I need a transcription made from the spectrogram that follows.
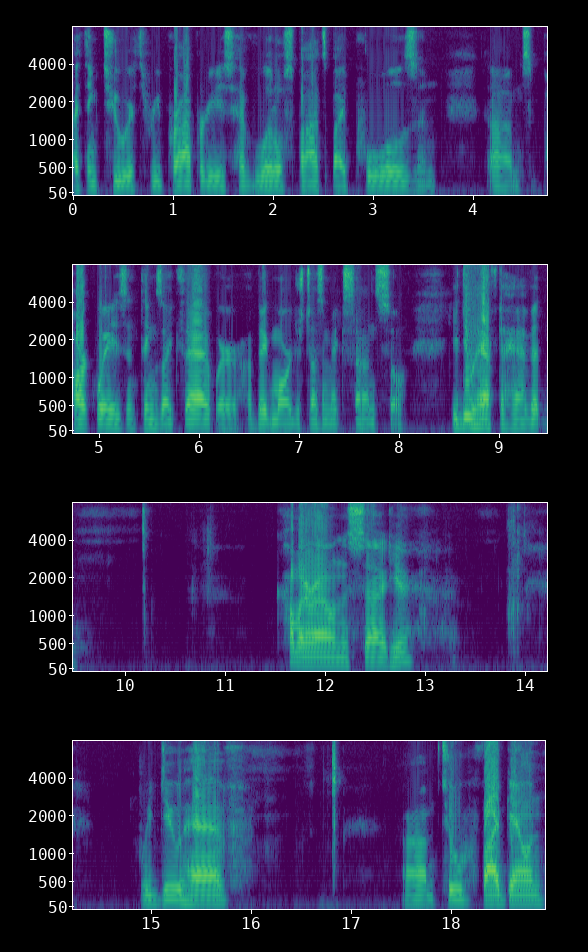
I think two or three properties. Have little spots by pools and um, some parkways and things like that where a big mower just doesn't make sense. So you do have to have it coming around this side here, we do have um, two five gallon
